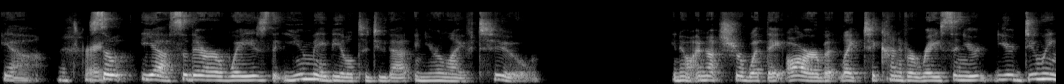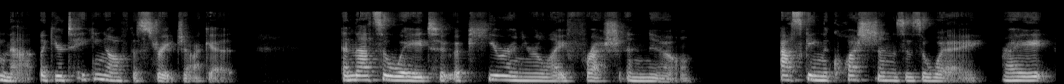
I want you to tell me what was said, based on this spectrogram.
Yeah. That's great. So, yeah, so there are ways that you may be able to do that in your life too. You know, I'm not sure what they are, but like to kind of erase and you're you're doing that. Like you're taking off the straitjacket. And that's a way to appear in your life fresh and new. Asking the questions is a way, right?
